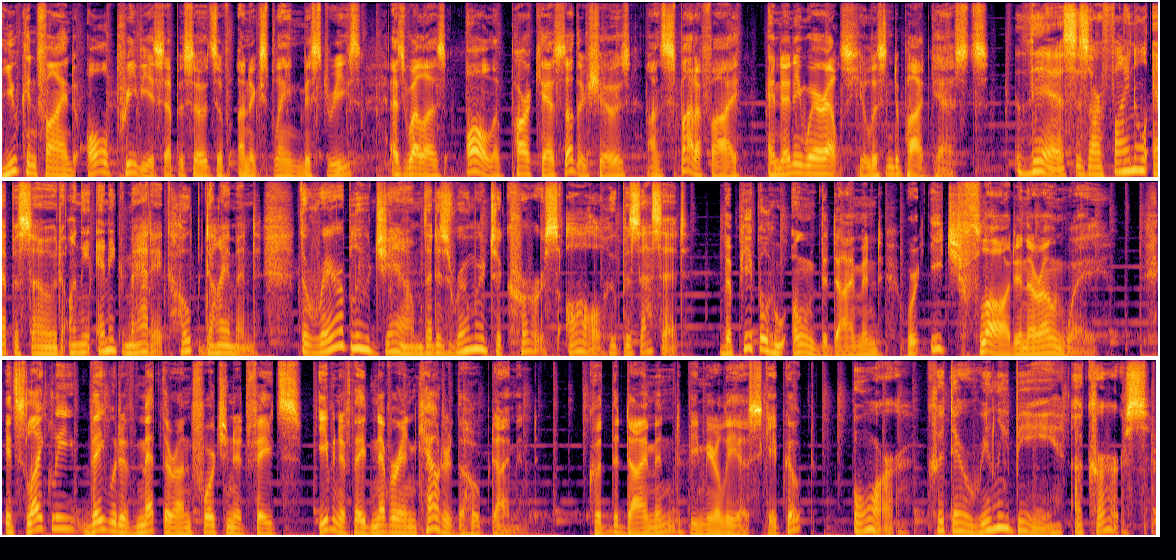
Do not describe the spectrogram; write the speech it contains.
You can find all previous episodes of Unexplained Mysteries, as well as all of Parcast's other shows on Spotify and anywhere else you listen to podcasts. This is our final episode on the enigmatic Hope Diamond, the rare blue gem that is rumored to curse all who possess it. The people who owned the diamond were each flawed in their own way. It's likely they would have met their unfortunate fates even if they'd never encountered the Hope Diamond. Could the diamond be merely a scapegoat? Or could there really be a curse?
